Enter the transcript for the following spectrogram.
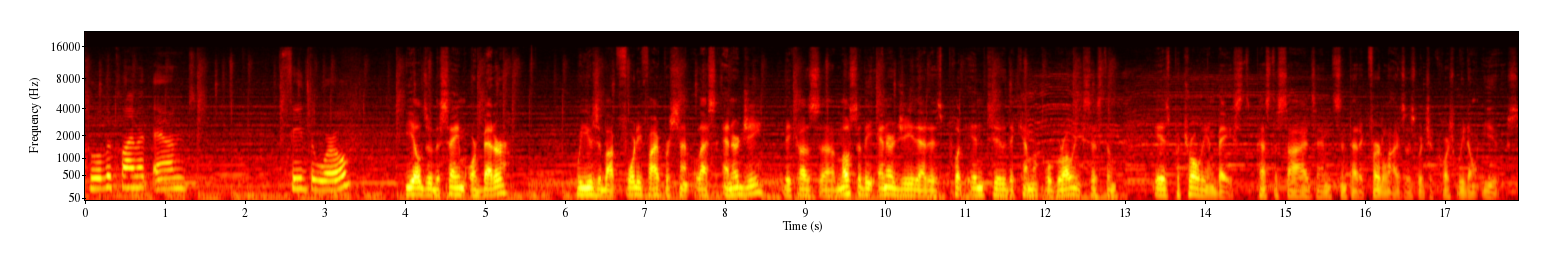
cool the climate and feed the world. Yields are the same or better. We use about 45% less energy because uh, most of the energy that is put into the chemical growing system is petroleum-based, pesticides and synthetic fertilizers, which of course we don't use.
